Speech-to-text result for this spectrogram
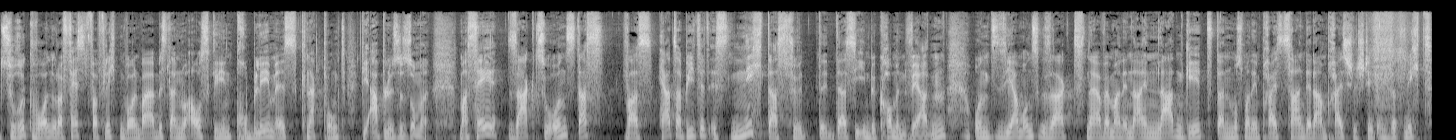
zurück wollen oder fest verpflichten wollen, war er bislang nur ausgeliehen. Problem ist, Knackpunkt, die Ablösesumme. Marseille sagt zu uns, dass was Hertha bietet, ist nicht das, für das sie ihn bekommen werden. Und sie haben uns gesagt, naja, wenn man in einen Laden geht, dann muss man den Preis zahlen, der da am Preisschild steht und wird nicht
